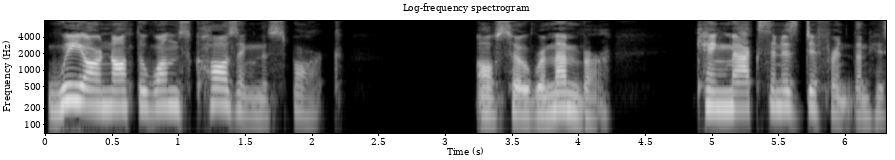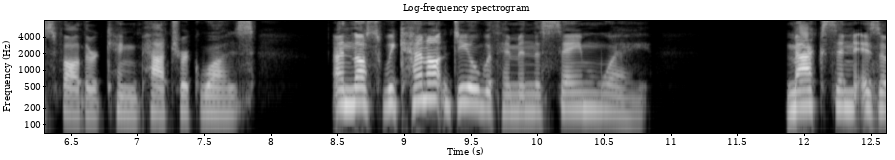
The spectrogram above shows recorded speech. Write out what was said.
we are not the ones causing the spark. Also, remember, King Maxon is different than his father, King Patrick, was, and thus we cannot deal with him in the same way. Maxon is a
